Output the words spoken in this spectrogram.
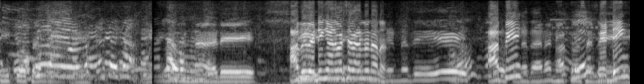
నీకోసం ఉన్నాడే హ్యాపీ వెడ్డింగ్ యానివర్సరీ అన్నాను happy wedding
